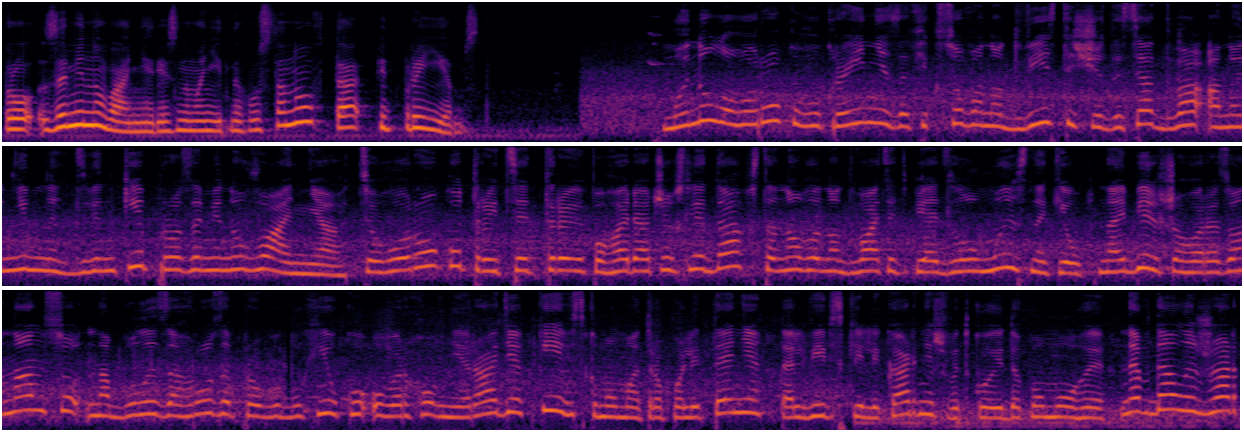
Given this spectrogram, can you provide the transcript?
про замінування різноманітних установ та підприємств. Минулого року в Україні зафіксовано 262 анонімних дзвінки про замінування. Цього року 33. По гарячих слідах встановлено 25 зловмисників. Найбільшого резонансу набули загрози про вибухівку у Верховній Раді, Київському метрополітені та Львівській лікарні швидкої допомоги. Невдалий жарт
